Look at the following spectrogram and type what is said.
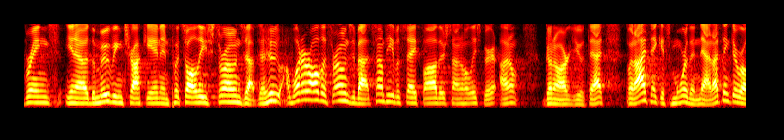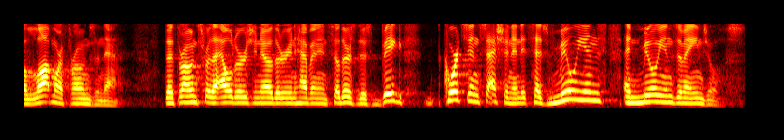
brings, you know, the moving truck in and puts all these thrones up. Who, what are all the thrones about? Some people say Father, Son, Holy Spirit. I don't to argue with that, but I think it's more than that. I think there are a lot more thrones than that the thrones for the elders, you know, that are in heaven. And so there's this big courts in session, and it says millions and millions of angels.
